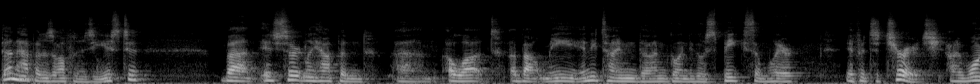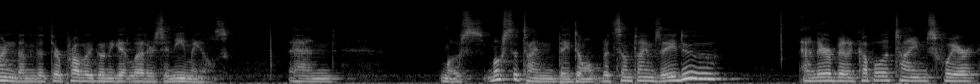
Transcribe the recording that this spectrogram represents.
doesn't happen as often as it used to, but it certainly happened um, a lot about me. Anytime that I'm going to go speak somewhere, if it's a church, I warn them that they're probably going to get letters and emails. And most most of the time they don't, but sometimes they do. And there have been a couple of times where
